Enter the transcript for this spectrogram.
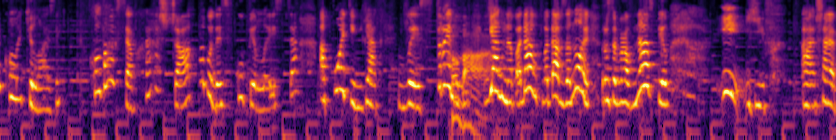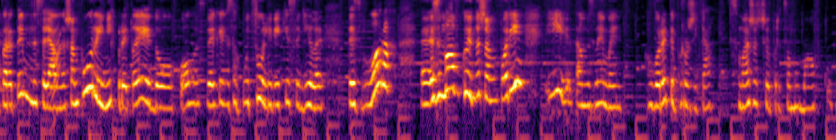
і коли ті лазить, ховався в хащах або десь в купі листя, а потім як вистрибував, як нападав, хватав за ноги, розривав навпіл і їв. А ще перед тим населяв на шампури і міг прийти до когось, до якихось гуцулів, які сиділи десь в горах е, з мавкою на шампурі, і там з ними говорити про життя, смежачи при цьому мавку.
